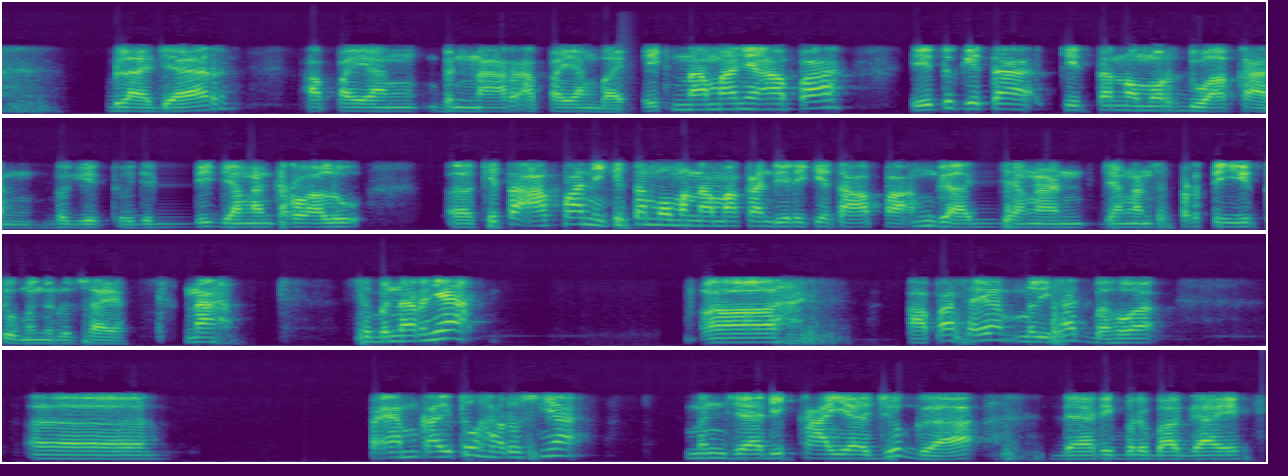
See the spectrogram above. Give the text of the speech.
belajar apa yang benar, apa yang baik. Namanya apa? Itu kita kita nomor dua kan begitu. Jadi jangan terlalu uh, kita apa nih? Kita mau menamakan diri kita apa? Enggak, jangan jangan seperti itu menurut saya. Nah, sebenarnya uh, apa saya melihat bahwa uh, PMK itu harusnya menjadi kaya juga dari berbagai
